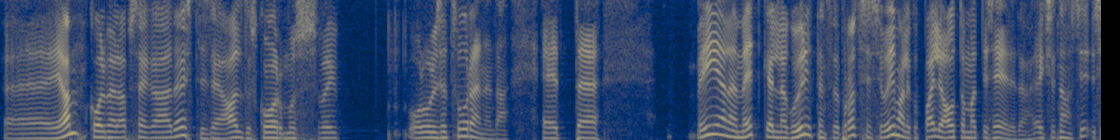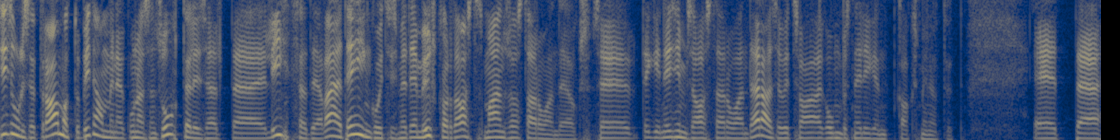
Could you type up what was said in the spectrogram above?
Äh, jah, kolme lapsega tõesti see halduskoormus võib oluliselt suureneda, et äh, meie oleme hetkel nagu üritanud seda protsessi võimalikult palju automatiseerida, ehk siis noh, sisuliselt raamatupidamine, kuna see on suhteliselt äh, lihtsad ja vähe tehinguid, siis me teeme üks kord aastas majandusaasta aruande jaoks. see, tegin esimese aasta aruande ära, see võttis aega umbes nelikümmend kaks minutit. et äh,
